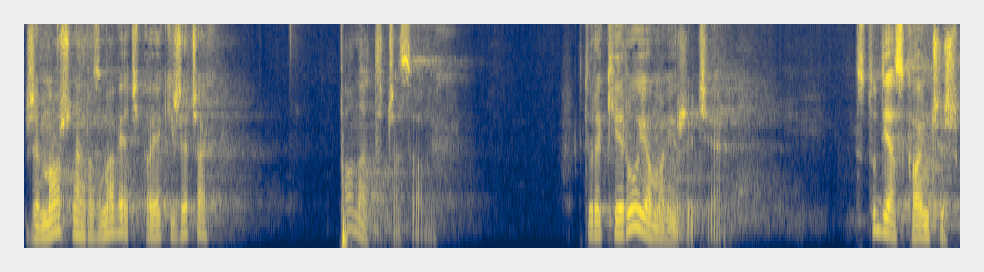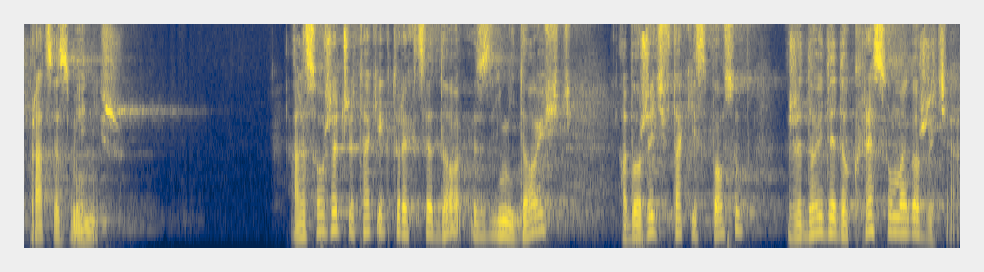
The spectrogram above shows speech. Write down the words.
Że można rozmawiać o jakichś rzeczach ponadczasowych, które kierują moje życie. Studia skończysz, pracę zmienisz. Ale są rzeczy takie, które chcę do, z nimi dojść albo żyć w taki sposób, że dojdę do kresu mego życia.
